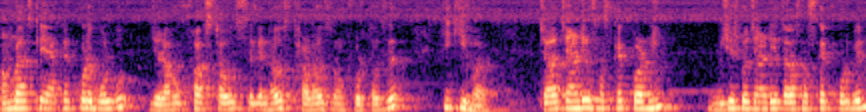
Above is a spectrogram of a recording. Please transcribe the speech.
আমরা আজকে এক এক করে বলব যে Rahu first house second house third house এবং ফোর্থ হাউসে কী কী হয়। যারা চ্যানেলটিকে সাবস্ক্রাইব করেনি, বিশেষ করে চ্যানেলটিকে তারা সাবস্ক্রাইব করবেন।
